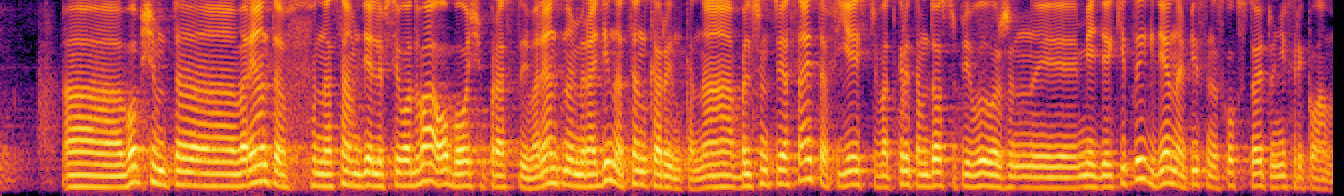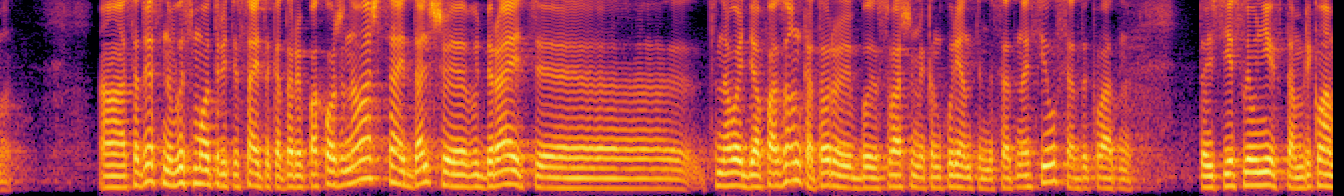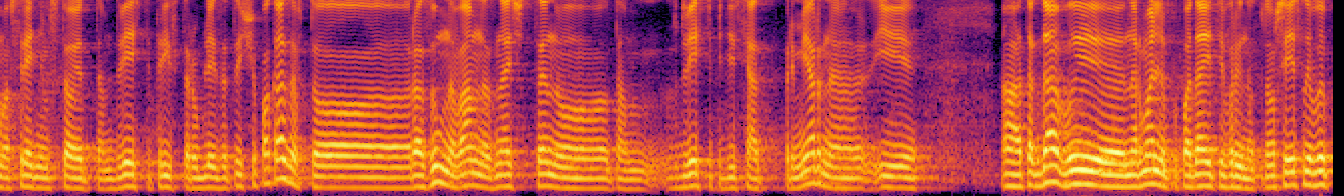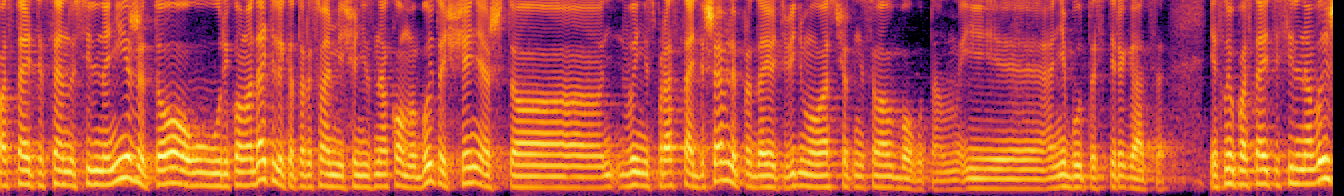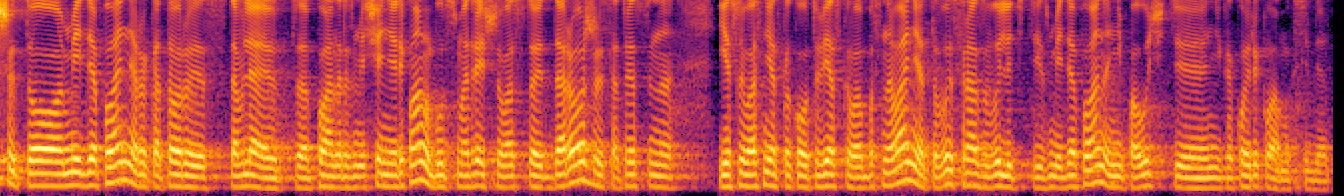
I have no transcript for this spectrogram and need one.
Э, в общем-то, вариантов на самом деле всего два, оба очень простые. Вариант номер один – оценка рынка. На большинстве сайтов есть в открытом доступе выложены медиакиты, где написано, сколько стоит у них реклама. А, соответственно, вы смотрите сайты, которые похожи на ваш сайт, дальше выбираете э, ценовой диапазон, который бы с вашими конкурентами соотносился адекватно. То есть, если у них там реклама в среднем стоит там 200-300 рублей за тысячу показов, то разумно вам назначить цену там в 250 примерно и тогда вы нормально попадаете в рынок. Потому что если вы поставите цену сильно ниже, то у рекламодателей, которые с вами еще не знакомы, будет ощущение, что вы неспроста дешевле продаете, видимо, у вас что-то не слава богу там, и они будут остерегаться. Если вы поставите сильно выше, то медиапланеры, которые составляют э, план размещения рекламы, будут смотреть, что у вас стоит дороже, соответственно, если у вас нет какого-то веского обоснования, то вы сразу вылетите из медиаплана, не получите никакой рекламы к себе.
